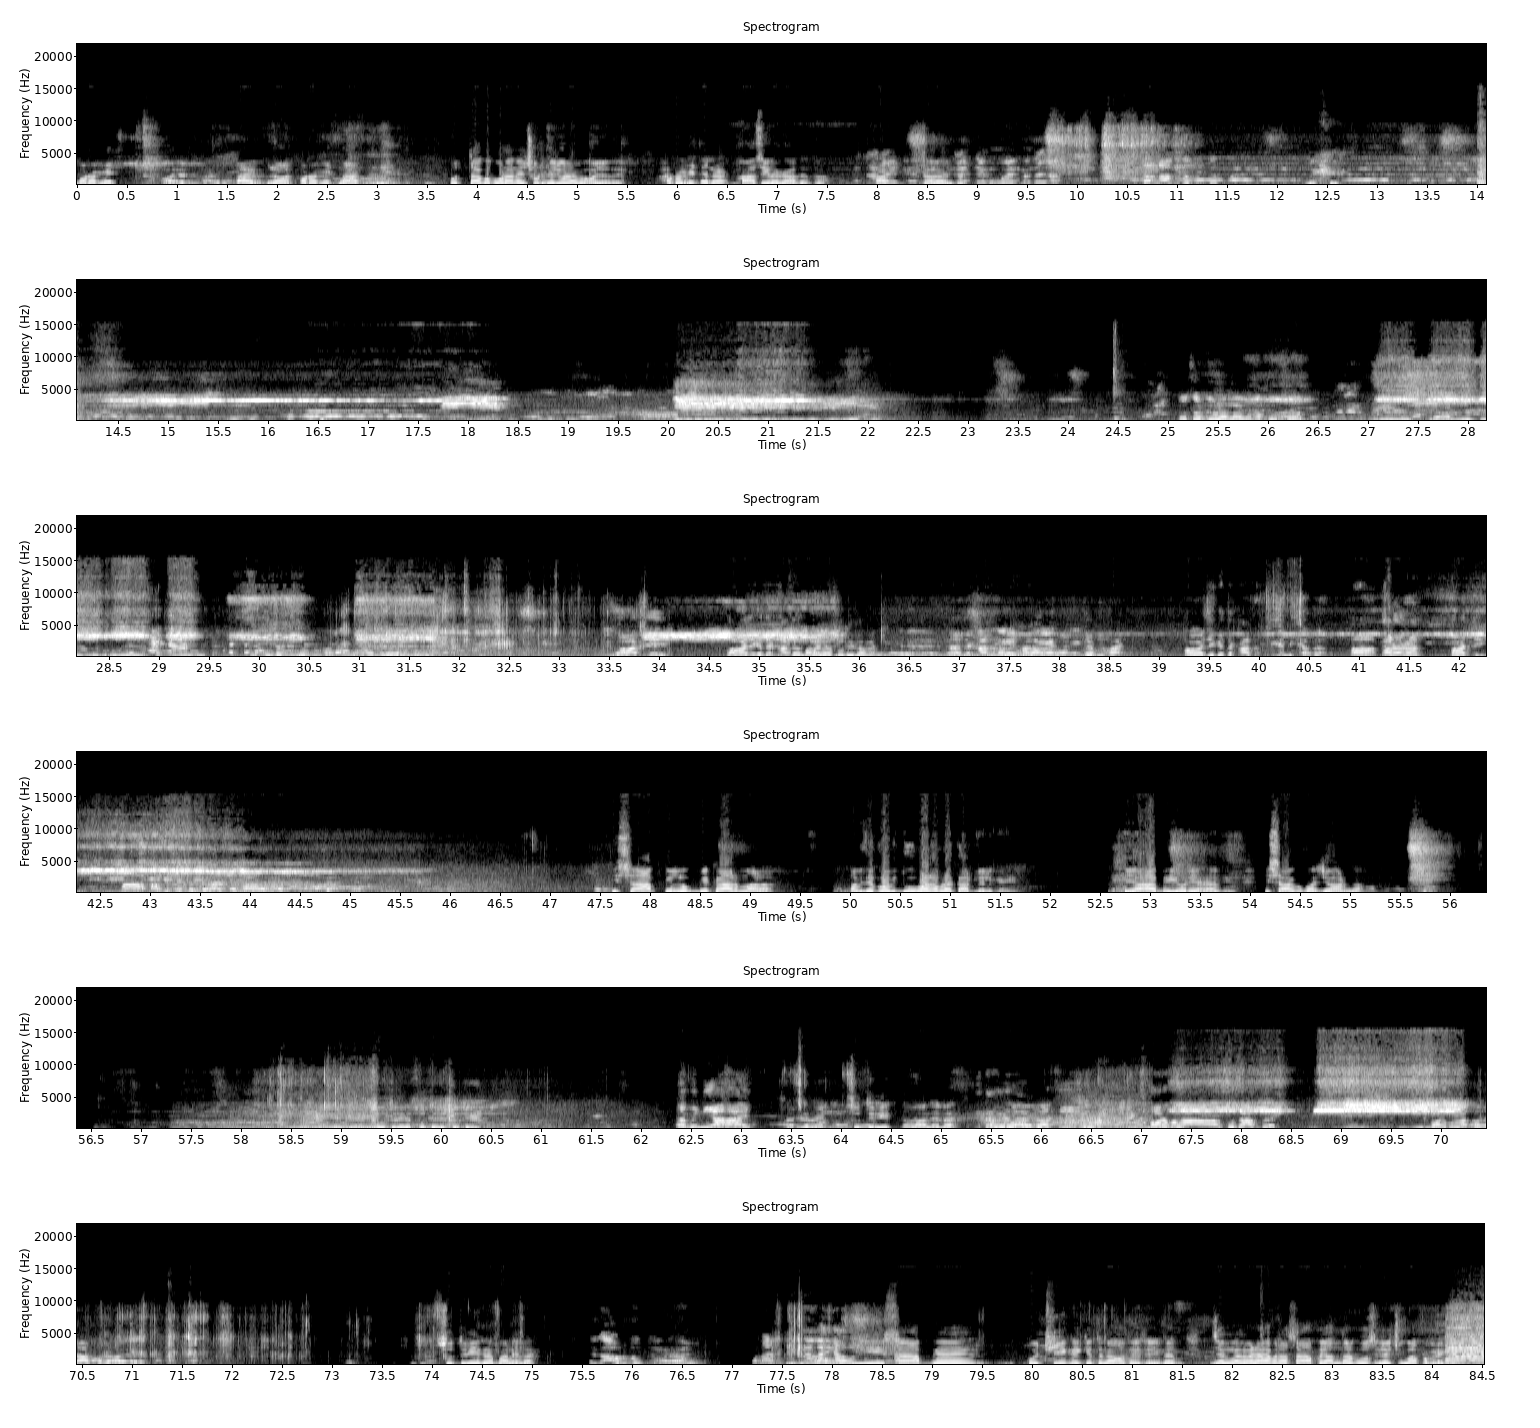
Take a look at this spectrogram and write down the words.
फ़ोटो खींच। विनोद फ़ोटो खींच ना। कुत्ता को बोरा नहीं छुटके के झोड़ा में हो जाते। फ़ोटो खींचे ना। फांसी लगा दे तो हाँ? देखिए। दोसर जोड़ा लागो ना दोसर बाबा जी। बाबा जी के दिखा दो। माने सूदी लगा। हाँ, दिखा दो। रवि जी के दिखा दो। ये निकल रहा हाँ। धरो ना। इस सांप के लोग बेकार मारा। अभी देखो अभी दो बार हमरा काट ले गए यहाँ भी और यहाँ भी। सांप के पास जहर ना हो। सुतरी सुतरी सुतरी। हेमिनिया है। सुतरी बांधेला। है घर वाला गोदाम में घर वाला गोदाम में है। सुतरी एकरा बांधेला। ये सांप के कोई ठीक है कितना होते इधर जंगल में रहे वाला सांप है अंदर घुस गए चूहा पकड़े गए।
